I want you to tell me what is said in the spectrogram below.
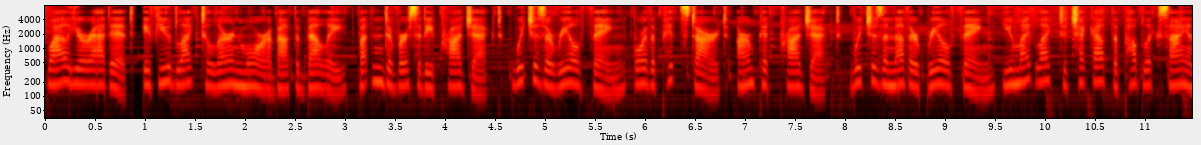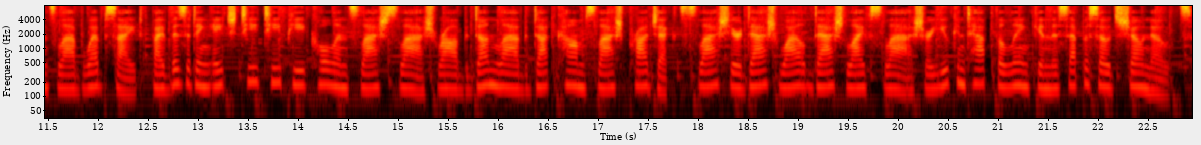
While you're at it, if you'd like to learn more about the Belly Button Diversity Project, which is a real thing, or the Pit Start Armpit Project, which is another real thing, you might like to check out the Public Science Lab website by visiting http colon slash slash robdunnlab.com slash projects slash your dash wild dash life slash or you can tap the link in this episode's show notes.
